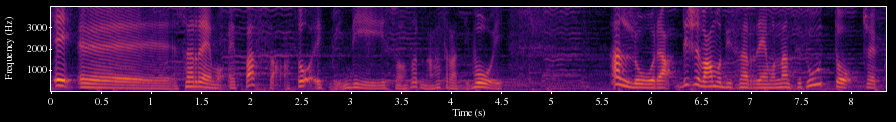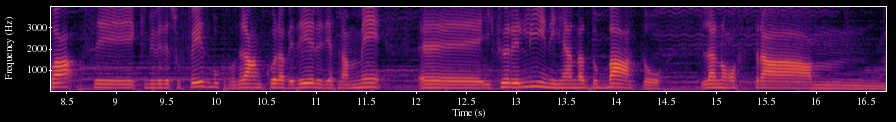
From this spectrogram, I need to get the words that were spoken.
e eh, Sanremo è passato e quindi sono tornata tra di voi. Allora, dicevamo di Sanremo, innanzitutto, cioè qua se chi mi vede su Facebook potrà ancora vedere dietro a me eh, i fiorellini che hanno addobbato la nostra, mm,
